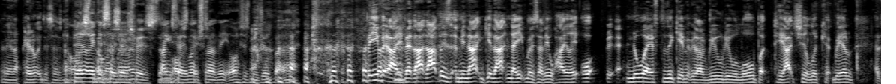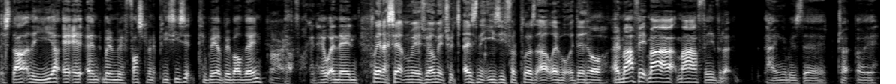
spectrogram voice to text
And then a penalty decision. A penalty last. decision. Which was the Thanks very much for that, mate. Losses my job, but uh, but even aye, but that, that was I mean that that night was a real highlight. Oh, no, after the game it was a real real low. But to actually look at where at the start of the year eh, eh, and when we first came into pre-season to where we were then, Aye. that fucking hell. And then playing a certain way as well, mate, which isn't easy for players at that level to do. no, and my fa- my my favourite thing was the trip away.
